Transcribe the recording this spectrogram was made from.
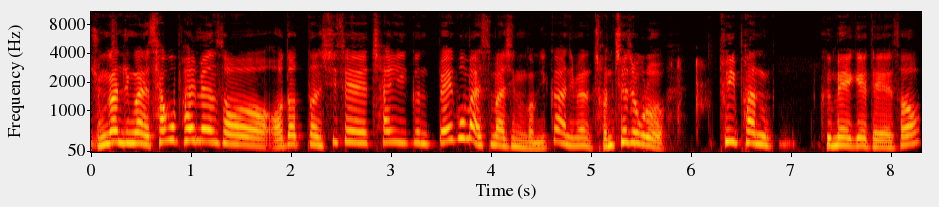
중간중간에 사고 팔면서 얻었던 시세 차익은 빼고 말씀하시는 겁니까? 아니면 전체적으로 투입한 금액에 대해서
